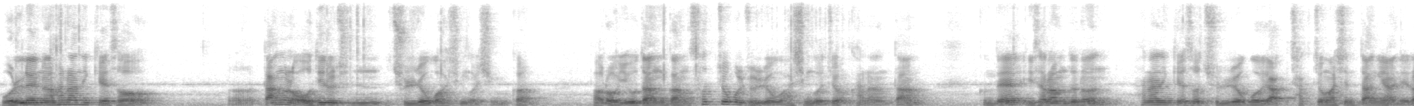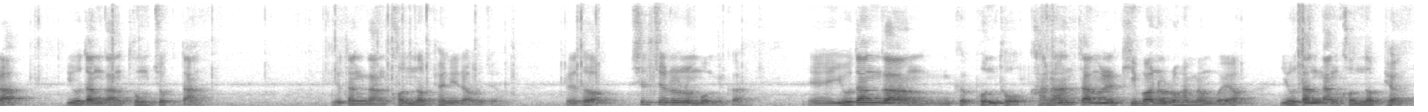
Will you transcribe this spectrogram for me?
원래는 하나님께서 어, 땅을 어디를 주, 주려고 하신 것입니까? 바로 요단강 서쪽을 주려고 하신 거죠. 가나안 땅. 근데 이 사람들은 하나님께서 주려고 약 작정하신 땅이 아니라 요단강 동쪽 땅, 요단강 건너편이라고 하죠. 그래서 실제로는 뭡니까? 예, 요단강 그 본토 가나안 땅을 기반으로 하면 뭐예요? 요단강 건너편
